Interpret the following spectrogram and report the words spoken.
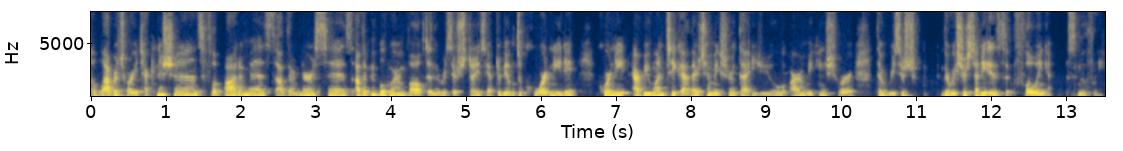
laboratory technicians, phlebotomists, other nurses, other people who are involved in the research studies. You have to be able to coordinate it, coordinate everyone together to make sure that you are making sure the research the research study is flowing smoothly.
